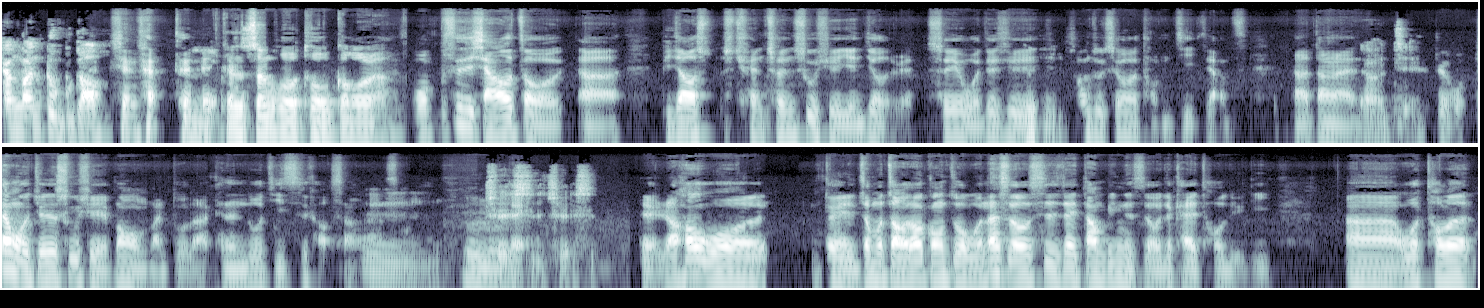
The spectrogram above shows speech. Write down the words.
相关度不高。现在对跟生活脱钩了。我不是想要走呃。比较全纯数学研究的人，所以我就去双主修了统计这样子啊。当然了解，对，但我觉得数学也帮我蛮多的，可能逻辑思考上。嗯，确实确实。对，然后我对怎么找到工作？我那时候是在当兵的时候就开始投履历啊，我投了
